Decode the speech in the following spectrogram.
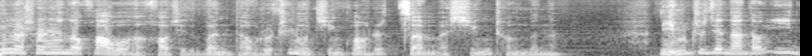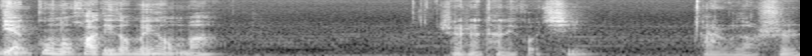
听了珊珊的话，我很好奇地问她：“我说这种情况是怎么形成的呢？你们之间难道一点共同话题都没有吗？”珊珊叹了一口气，她，说：“老师，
